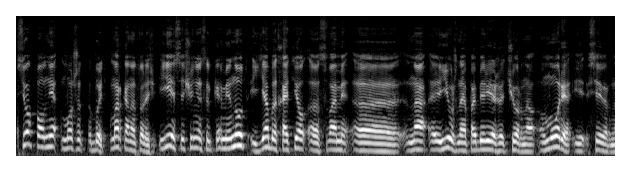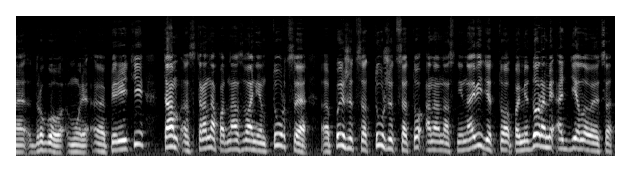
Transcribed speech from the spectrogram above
Все вполне может быть. Марк Анатольевич, есть еще несколько минут. Я бы хотел э, с вами э, на южное побережье Черного моря и северное другого моря э, перейти. Там страна под названием Турция пыжится, тужится, то она нас ненавидит, то помидорами отделывается,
